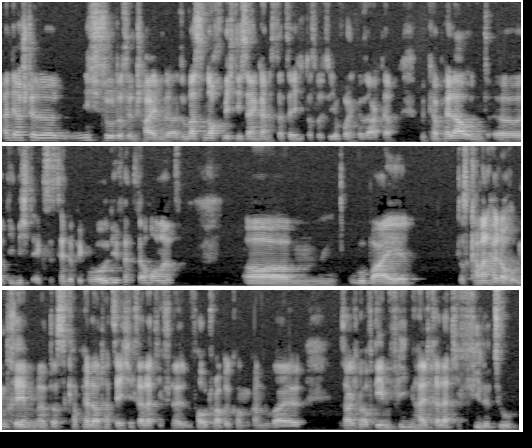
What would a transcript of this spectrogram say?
an der Stelle nicht so das Entscheidende. Also was noch wichtig sein kann, ist tatsächlich das, was ihr vorhin gesagt habt, mit Capella und äh, die nicht existente Pick-and-Roll-Defense der Hornets. Ähm, wobei, das kann man halt auch umdrehen, ne, dass Capella tatsächlich relativ schnell in Foul-Trouble kommen kann, weil, sage ich mal, auf dem fliegen halt relativ viele zu,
